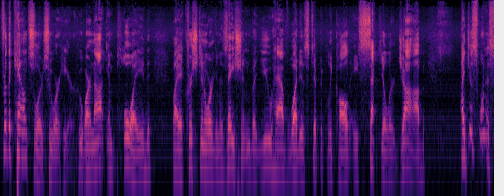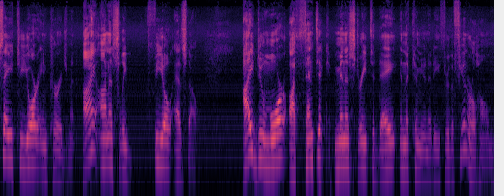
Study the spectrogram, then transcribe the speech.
For the counselors who are here, who are not employed by a Christian organization, but you have what is typically called a secular job, I just want to say to your encouragement, I honestly feel as though I do more authentic ministry today in the community through the funeral home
